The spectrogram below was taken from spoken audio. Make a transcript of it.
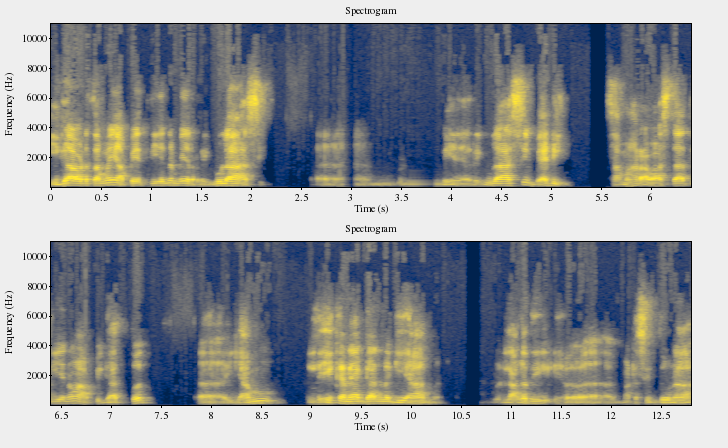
ඊගාවට තමයි අපේ තියෙන මේ රෙගුලාසි මේ රෙගුලාසි වැඩි. සමහර අවස්ථා තියෙනවා අපි ගත්තොත් යම් ලේඛනයක් ගන්න ගියාම ළඟදී මට සිද්ධ වුණා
